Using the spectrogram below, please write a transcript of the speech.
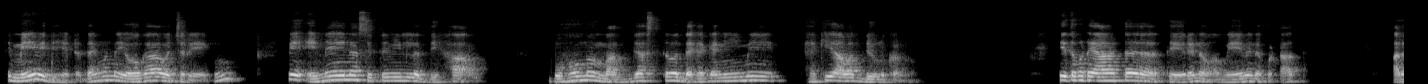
ඉතින් මේ විදිහට දැන් ඔන්න යෝගාවචරයේක මේ එනේන සිතුවිල්ල දිහා බොහොම මධ්‍යස්තව දැක ගැනීමේ හැකියාවක් දිනු කරනවා. එතකොට යාට තේරෙනවා මේ වෙනකොටත් අර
